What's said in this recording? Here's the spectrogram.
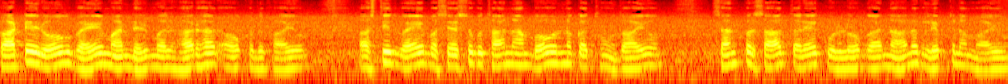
ਕਾਟੇ ਰੋਗ ਭਏ ਮਨ ਨਿਰਮਲ, ਹਰ ਹਰ ਔਖ ਦਿਖਾਇਓ ਅਸਤਿਤ ਭਏ ਬਸੇ ਸੁਖ ਥਾ ਨਾਮ ਬਹੁਰ ਨ ਕਥੂ ਧਾਇਓ। ਸੰਤ ਪ੍ਰਸਾਦ ਤਰੇ ਕੁਲ ਲੋਗਾ, ਨਾਨਕ ਲਿਪਤ ਨ ਮਾਇਓ।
